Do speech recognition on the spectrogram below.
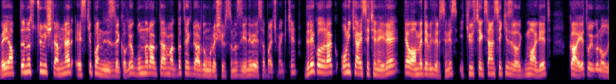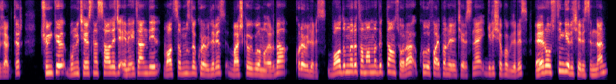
ve yaptığınız tüm işlemler eski panelinizde kalıyor. Bunları aktarmakla tekrardan uğraşırsınız yeni bir hesap açmak için. Direkt olarak 12 ay seçeneğiyle devam edebilirsiniz. 288 liralık maliyet gayet uygun olacaktır. Çünkü bunun içerisine sadece N8 değil WhatsApp'ımızı da kurabiliriz. Başka uygulamaları da kurabiliriz. Bu adımları tamamladıktan sonra Coolify paneli içerisine giriş yapabiliriz. Eğer Hostinger içerisinden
